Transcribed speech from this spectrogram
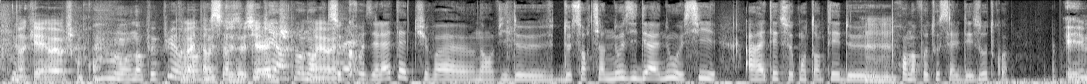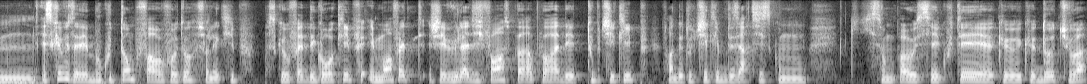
Ok, ouais, je comprends. on n'en peut plus, on Ouais, a envie que ce soit compliqué un peu, on a envie de se creuser la tête, tu vois. On a envie de, de sortir nos idées à nous aussi, arrêter de se contenter de Mhm. prendre en photo celles des autres, quoi. Et hum, est-ce que vous avez beaucoup de temps pour faire vos photos sur les clips? Parce que vous faites des gros clips et moi en fait j'ai vu la différence par rapport à des tout petits clips, enfin des tout petits clips des artistes qu'on- qui sont pas aussi écoutés que, que d'autres, tu vois.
